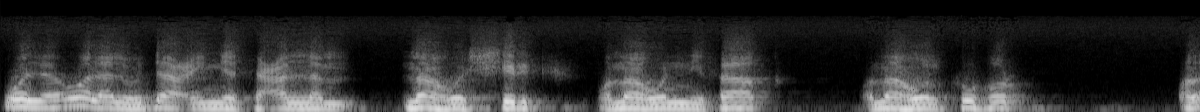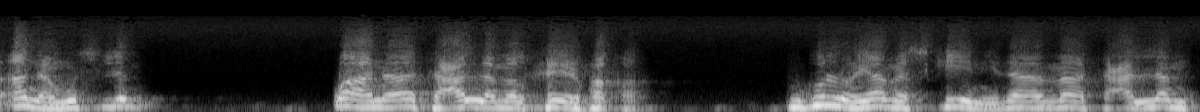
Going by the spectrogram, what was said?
ولا ولا له داعي أن يتعلم ما هو الشرك وما هو النفاق وما هو الكفر. أنا مسلم وأنا أتعلم الخير فقط. نقول له يا مسكين إذا ما تعلمت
